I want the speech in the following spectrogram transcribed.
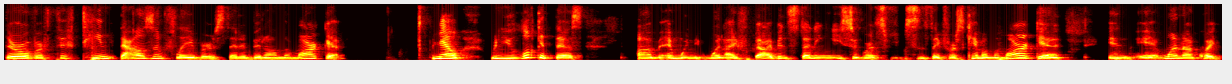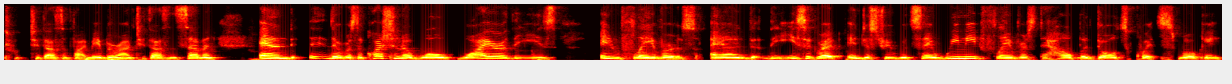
There are over 15,000 flavors that have been on the market. Now, when you look at this, um, and when when I've I've been studying e-cigarettes since they first came on the market in, in well not quite 2005 maybe around 2007 and there was a question of well why are these in flavors and the e-cigarette industry would say we need flavors to help adults quit smoking.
